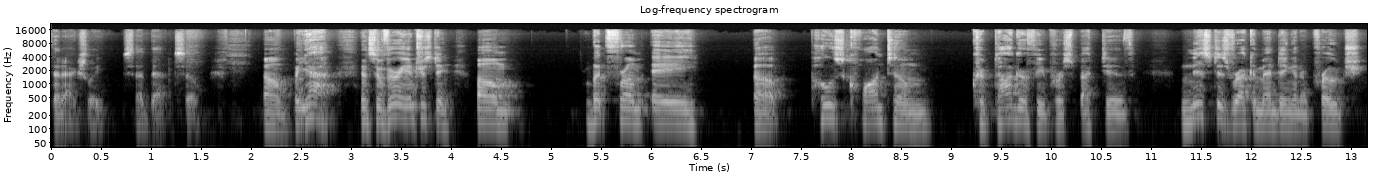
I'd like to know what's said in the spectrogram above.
that actually said that. So, um, but yeah, and so very interesting. Um, but from a uh, post quantum cryptography perspective, NIST is recommending an approach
